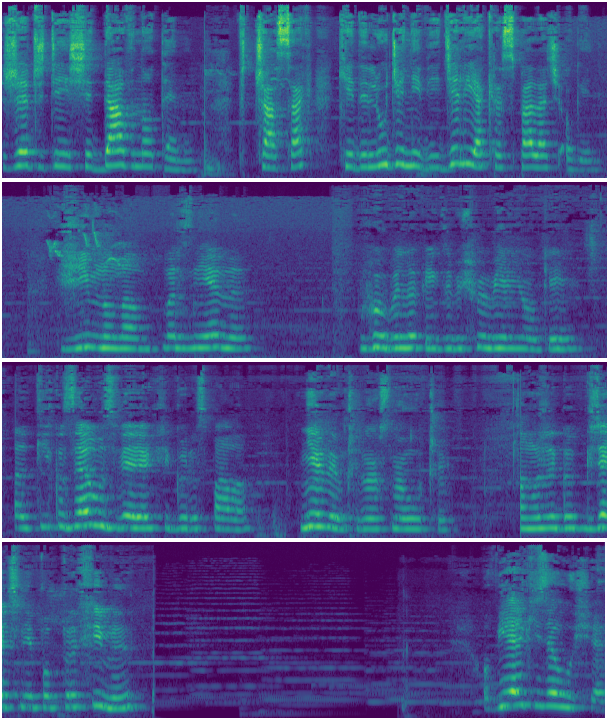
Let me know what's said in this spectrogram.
Rzecz dzieje się dawno temu, w czasach, kiedy ludzie nie wiedzieli, jak rozpalać ogień. Zimno nam, marzniemy. Byłoby lepiej, gdybyśmy mieli ogień. Ale tylko Zeus wie, jak się go rozpala. Nie wiem, czy nas nauczy. A może go grzecznie poprosimy? O wielki Zeusie,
